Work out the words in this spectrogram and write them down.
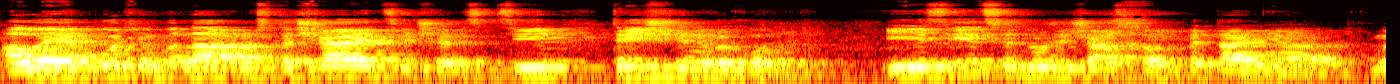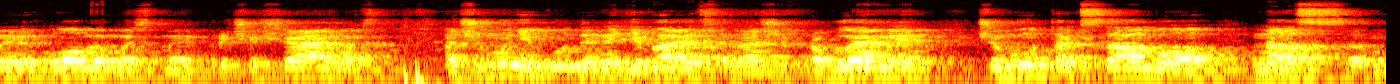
але потім вона розтачається через ці тріщини виходить. І звідси дуже часто питання: ми молимось, ми причащаємось, а чому нікуди не діваються наші проблеми? Чому так само нас ем,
